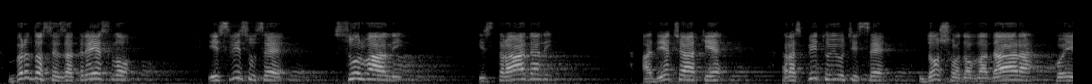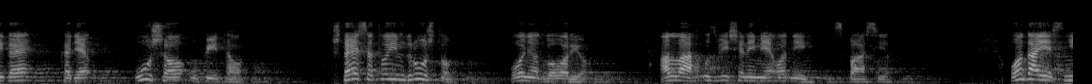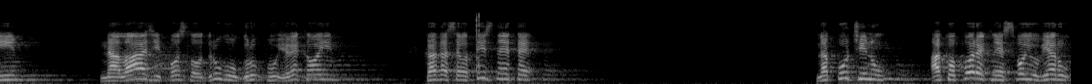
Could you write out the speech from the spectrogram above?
Brdo se zatreslo i svi su se survali i stradali, a dječak je, raspitujući se, došao do vladara koji ga je, kad je ušao, upitao. Šta je sa tvojim društvom? On je odgovorio. Allah uzvišenim je od njih spasio. Onda je s njim na lađi poslao drugu grupu i rekao im kada se otisnete na pučinu ako porekne svoju vjeru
